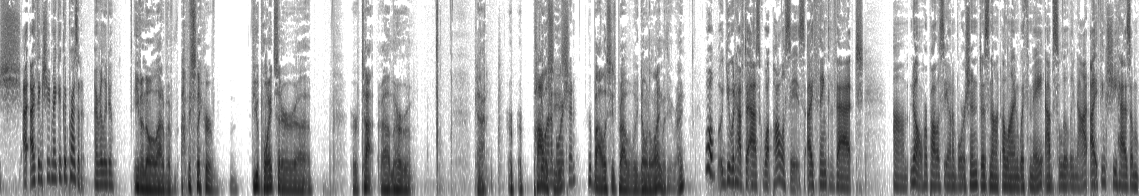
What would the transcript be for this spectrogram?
sh I, I think she'd make a good president. I really do. Even though a lot of obviously her viewpoints and her uh, her top um, her God her, her policies her policies probably don't align with you, right? Well, you would have to ask what policies. I think that um, no, her policy on abortion does not align with me. Absolutely not. I think she has a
